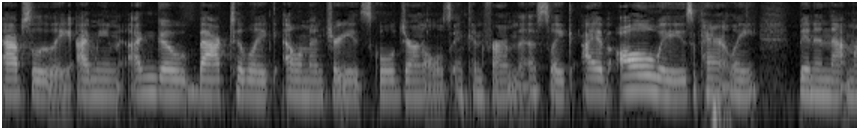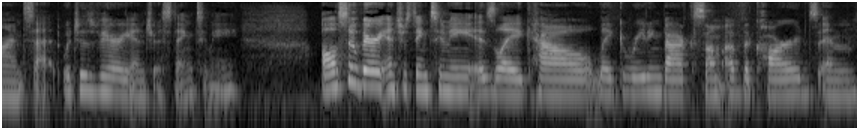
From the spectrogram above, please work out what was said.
Absolutely. I mean i can go back to like elementary school journals and confirm this. Like i have always apparently been in that mindset which is very interesting to me. Also very interesting to me is like how like reading back some of the cards and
